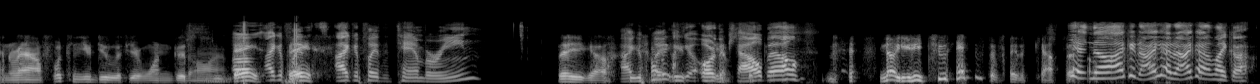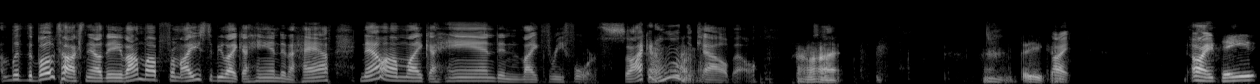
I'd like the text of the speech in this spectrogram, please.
And Ralph, what can you do with your one good arm? Uh, I could play. bass. I could play the tambourine. There you go. I could play, I could- or the cowbell. no, you need two hands to play the cowbell. Yeah, no, I could. I got. I got like a with the Botox now, Dave. I'm up from. I used to be like a hand and a half. Now I'm like a hand and like three fourths. So I can hold the Oh. cowbell. All right. Hmm, There you go. All right. All right. Dave,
